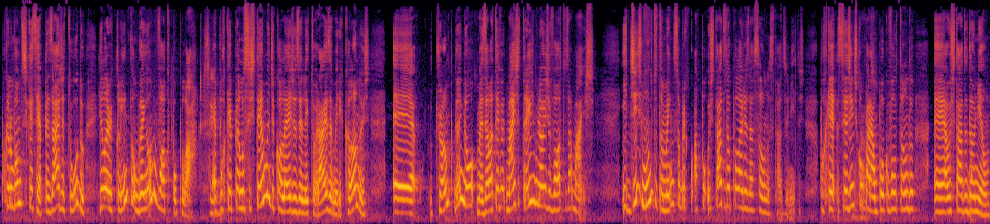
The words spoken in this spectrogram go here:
Porque não vamos esquecer, apesar de tudo, Hillary Clinton ganhou no voto popular. Sim. É porque pelo sistema de colégios eleitorais americanos, é, Trump ganhou, mas ela teve mais de 3 milhões de votos a mais. E diz muito também sobre a, o estado da polarização nos Estados Unidos. Porque se a gente comparar um pouco, voltando é, ao Estado da União,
